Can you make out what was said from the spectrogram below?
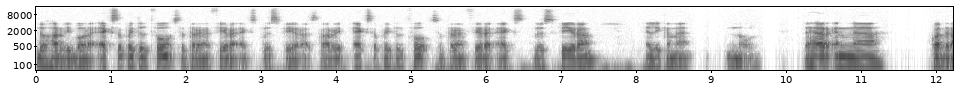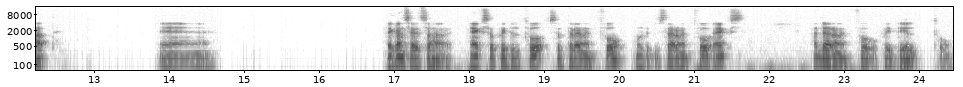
Då har vi bara x upphöjt till 2 subtraherar med 4x plus 4. Så har vi x upphöjt till 2 subtraherar med 4x plus 4 är lika med 0. Det här är en uh, kvadrat. Eh, det kan se ut så här. x upphöjt till 2 subtraherar med 2 multiplicerar med 2x adderar med 2 upphöjt till 2.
